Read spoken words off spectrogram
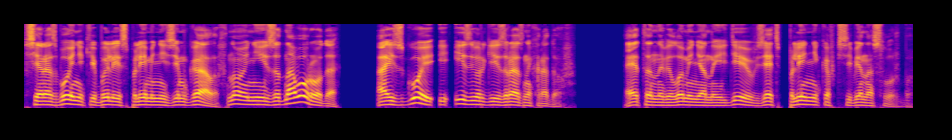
Все разбойники были из племени земгалов, но не из одного рода, а изгои и изверги из разных родов. Это навело меня на идею взять пленников к себе на службу.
